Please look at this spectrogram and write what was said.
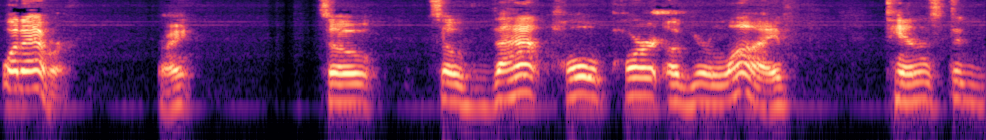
whatever, right? So, so that whole part of your life tends to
